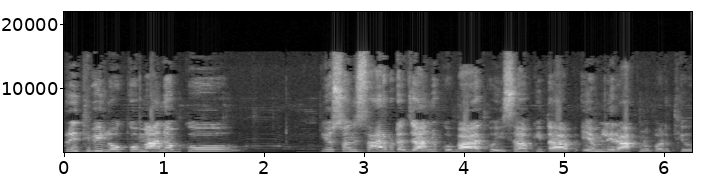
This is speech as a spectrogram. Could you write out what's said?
पृथ्वी लोकको मानवको यो संसारबाट जानुको बादको हिसाब किताब एमले राख्नु पर्थ्यो।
